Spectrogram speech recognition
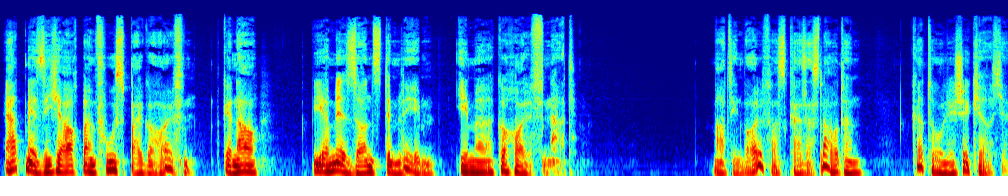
Er hat mir sicher auch beim Fußball geholfen. Genau wie er mir sonst im Leben immer geholfen hat. Martin Wolf aus Kaiserslautern, Katholische Kirche.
